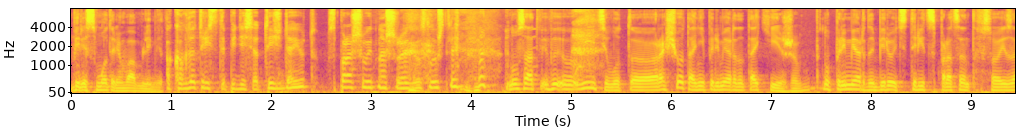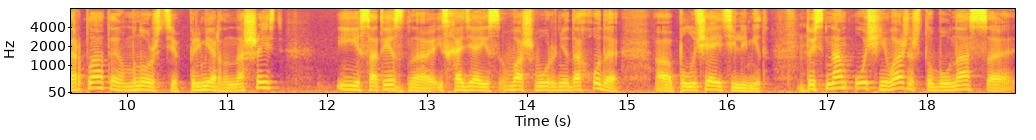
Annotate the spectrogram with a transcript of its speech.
пересмотрим вам лимит. А когда 350 тысяч дают, спрашивает наш радиослушатель? Ну, вы видите, вот э, расчеты, они примерно такие же. Ну, примерно берете 30% своей зарплаты, множите примерно на 6, и, соответственно, исходя из вашего уровня дохода, э, получаете лимит. То есть нам очень важно, чтобы у нас э,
